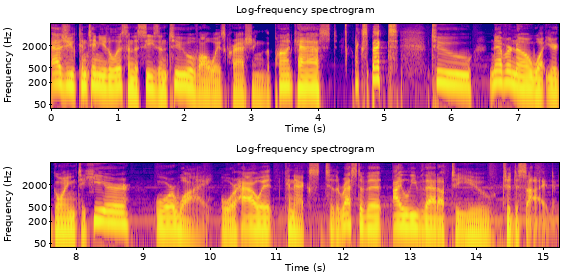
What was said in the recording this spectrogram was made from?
as you continue to listen to season 2 of Always Crashing the podcast, expect to never know what you're going to hear or why or how it connects to the rest of it. I leave that up to you to decide.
